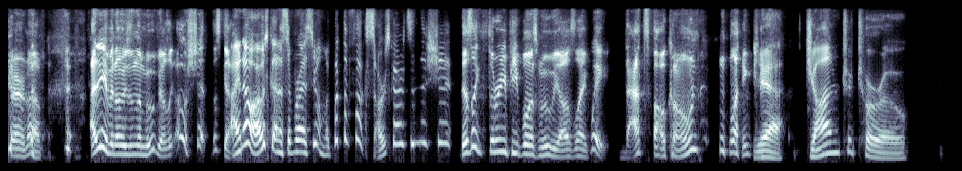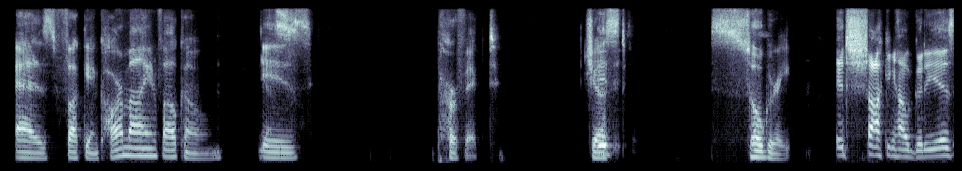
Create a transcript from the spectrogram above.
Fair enough. I didn't even know he was in the movie. I was like, oh shit, this guy. I know I was kind of surprised too. I'm like, what the fuck? Sarsgaard's in this shit? There's like three people in this movie. I was like, wait, that's Falcone? like Yeah, John Turturro as fucking Carmine Falcone yes. is perfect. Just so great. it's shocking how good he is.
